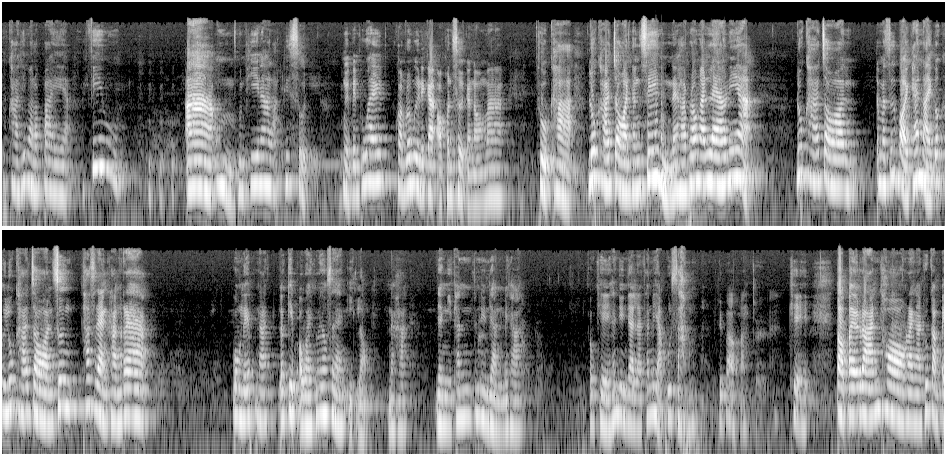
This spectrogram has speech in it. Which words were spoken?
ลูกค้าที่มาแล้วไปอะฟิวอ่าอืมคุณพี่น่ารักที่สุด เหมือนเป็นผู้ให้ความร่วมมือในการออกคอนเสิร์ตกับน้องมาก ถูกค่ะ ลูกค้าจรทั้งสิ้นนะคะ เพราะงั้นแล้วเนี่ย ลูกค้าจรจะมาซื้อบ่อยแค่ไหนก็คือลูกค้าจร ซึ่งถ้าแสดงครั้งแรก วงเล็บนะแล้วเก็บเอาไว้ก็ไม่ต้องแสดงอีกหรอกนะคะ อย่างนี้ท่านท่านยืนยันไหมคะ โอเค ท่านยืนยันแล้วท่านไม่อยากพูดซ้ำหรือเปล่าคะโอเค ต่อไปร้านทองรายงานธุรกรรมไป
